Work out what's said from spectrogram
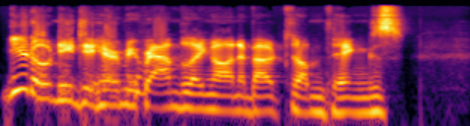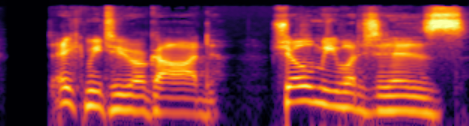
you don't need to hear me rambling on about some things. Take me to your god. Show me what it is.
